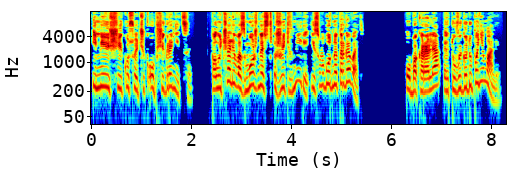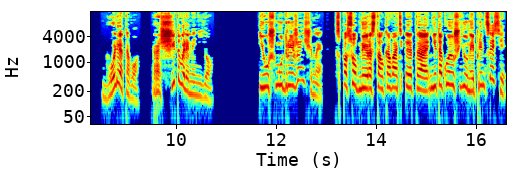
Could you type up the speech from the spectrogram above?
имеющие кусочек общей границы, получали возможность жить в мире и свободно торговать. Оба короля эту выгоду понимали, более того, рассчитывали на нее. И уж мудрые женщины, способные растолковать это не такой уж юной принцессе,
